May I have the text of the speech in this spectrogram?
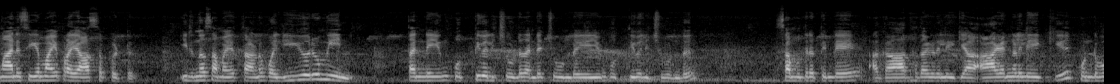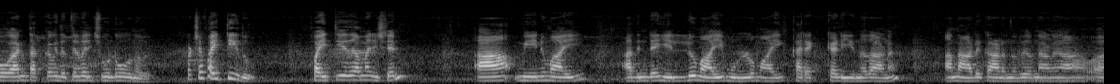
മാനസികമായി പ്രയാസപ്പെട്ട് ഇരുന്ന സമയത്താണ് വലിയൊരു മീൻ തന്നെയും കുത്തി വലിച്ചുകൊണ്ട് തന്റെ ചൂണ്ടയെയും കുത്തി വലിച്ചുകൊണ്ട് സമുദ്രത്തിന്റെ അഗാധതകളിലേക്ക് ആഴങ്ങളിലേക്ക് കൊണ്ടുപോകാൻ തക്ക വിധത്തിൽ വലിച്ചുകൊണ്ട് പോകുന്നത്. പക്ഷെ ഫൈറ്റ് ചെയ്തു. ഫൈറ്റ് ചെയ്ത മനുഷ്യൻ ആ മീനുമായി അതിന്റെ എല്ലുമായി മുള്ളുമായി കരക്കടിയുന്നതാണ് ആ നാട് കാണുന്നത് എന്നാണ് ആ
